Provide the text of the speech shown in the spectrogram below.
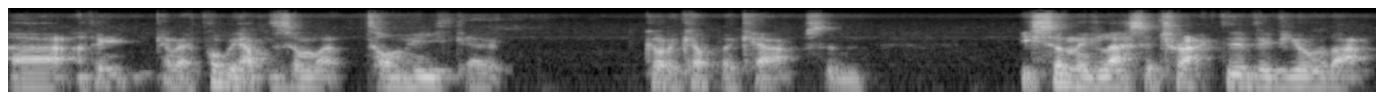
Uh, I think kind of probably happened to someone like Tom Heathcote, got a couple of caps, and he's suddenly less attractive if you're that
